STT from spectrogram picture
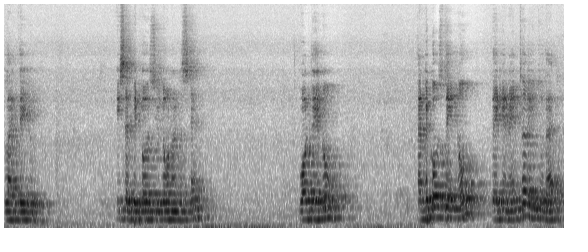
like they do? He said, Because you don't understand what they know. And because they know, they can enter into that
